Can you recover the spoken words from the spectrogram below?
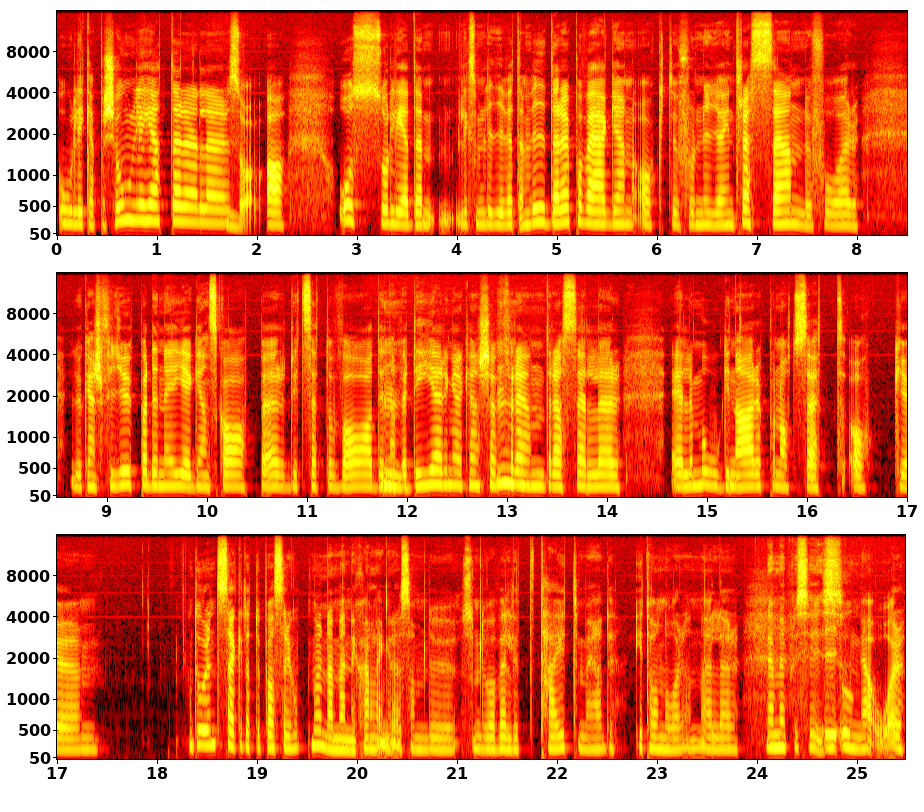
olika personligheter eller Mm. så. Ja. Och så leder liksom livet en vidare på vägen och du får nya intressen, du får du kanske fördjupar dina egenskaper, ditt sätt att vara, dina Mm. värderingar kanske Mm. förändras eller, eller mognar på något sätt. Och ehm, då är det inte säkert att du passar ihop med den där människan längre som du, som du var väldigt tajt med i tonåren eller men i unga år.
